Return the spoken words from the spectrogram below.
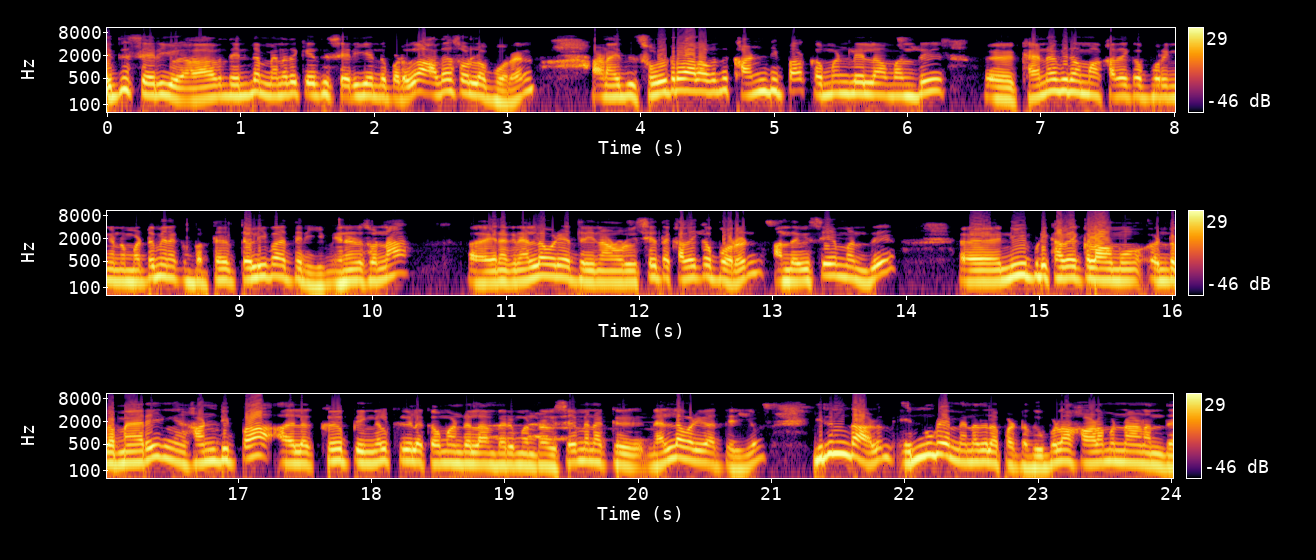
எது சரியோ அதாவது எந்த மனதுக்கு எது சரி என்று படுதோ அதை சொல்ல போகிறேன் ஆனால் இது சொல்கிறதால வந்து கண்டிப்பாக கமெண்ட்ல எல்லாம் வந்து கனவிதமாக கதைக்க போறீங்கன்னு மட்டும் எனக்கு தெளிவாக தெரியும். என்னென்னு சொன்னால் எனக்கு நல்லபடியாக தெரியும். நான் ஒரு விஷயத்தை கதைக்க போகிறேன் அந்த விஷயம் வந்து நீ இப்படி கதைக்கலாமோ என்ற மாதிரி நீங்கள் கண்டிப்பாக அதில் கேட்பீங்கள் கீழே கமெண்ட் எல்லாம் வருமென்ற விஷயம் எனக்கு நல்ல வழியாக தெரியும். இருந்தாலும் என்னுடைய மனதில் பட்டது இவ்வளோ காலமும் நான் அந்த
